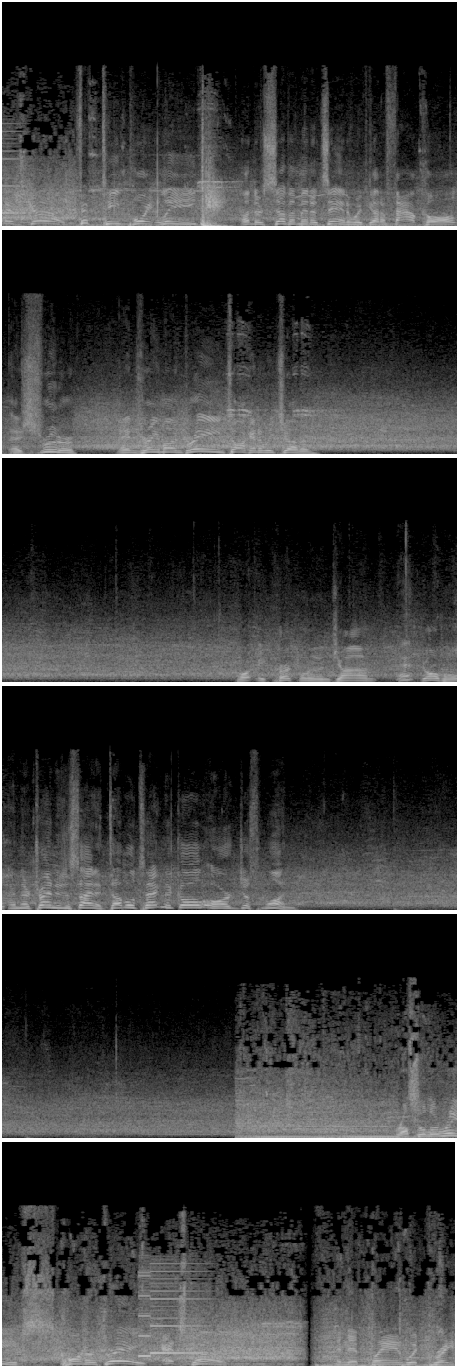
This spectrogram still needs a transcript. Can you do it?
and it's good. 15-point lead under seven minutes in, and we've got a foul call as Schroeder and Draymond Green talking to each other. Courtney Kirkland and John and, Goble. and they're trying to decide a double technical or just one. Russell Reeves, corner three. It's good. And they're playing with great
